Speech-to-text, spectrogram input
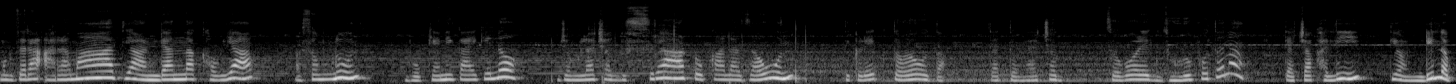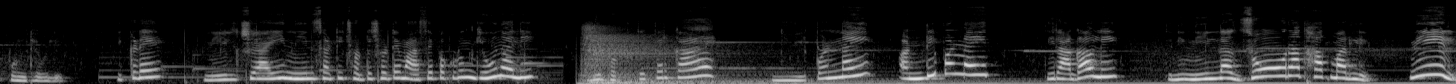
मग जरा आरामात या अंड्यांना खाऊया असं म्हणून बोक्याने काय केलं? जंगलाच्या दुसऱ्या टोकाला जाऊन तिकडे एक तळं होता. त्या तळ्याच्या जवळ एक झुडूप होतं ना त्याच्याखाली ती अंडी लपवून ठेवली. इकडे नीलची आई नीलसाठी छोटे छोटे मासे पकडून घेऊन आली. आणि बघते तर काय? नील पण नाही अंडी पण नाहीत. ती रागावली. तिने नीलला जोरात हाक मारली. नील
